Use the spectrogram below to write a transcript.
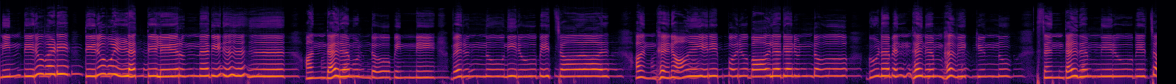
നിൻ തിരുവടി തിരുവുള്ളത്തിലേറുന്നതിന് അന്തരമുണ്ടോ പിന്നെ? വരുന്നു നിരൂപിച്ചാൽ അന്ധനായിരിപ്പൊരു ബാലകനുണ്ടോ? ഗുണബന്ധനം ഭവിക്കുന്നു. സന്തതം നിരൂപിച്ചാൽ.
